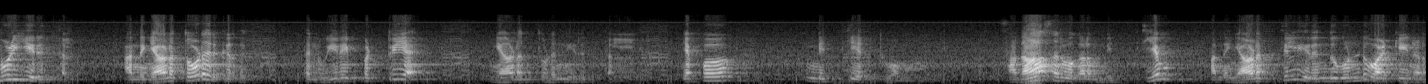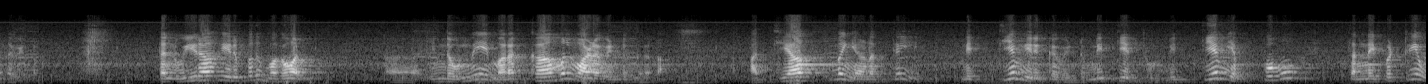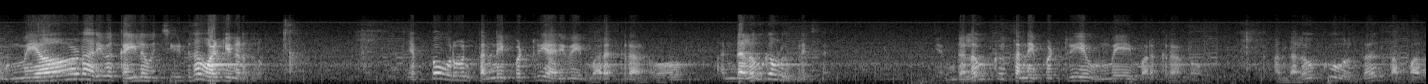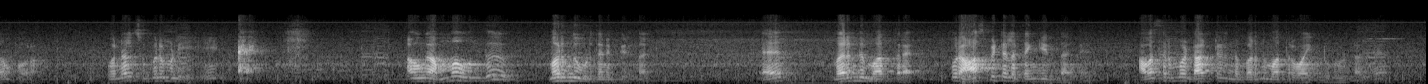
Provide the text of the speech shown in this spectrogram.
மூழ்கியிருத்தல். அந்த ஞானத்தோட இருக்கிறது. தன் உயிரை பற்றிய ஞானத்துடன் இருத்தல். எப்போ? நித்தியத்துவம். சதா சர்வகலம் நித்தியம். அந்த ஞானத்தில் இருந்து கொண்டு வாழ்க்கையை நடத்த வேண்டும். தன் உயிராக இருப்பது பகவான். ஆஹ் இந்த உண்மையை மறக்காமல் வாழ வேண்டும்ங்கிறதா. அத்தியாத்ம ஞானத்தில் நித்தியம் இருக்க வேண்டும். நித்தியத்துவம். நித்தியம் எப்பவும் தன்னை பற்றிய உண்மையான அறிவை கையில வச்சுக்கிட்டு தான் வாழ்க்கை நடத்தணும். எப்ப ஒருவன் தன்னை பற்றிய அறிவை மறக்கிறானோ அந்த அளவுக்கு அவனுக்கு பிரச்சனை. எந்த அளவுக்கு தன்னை பற்றிய உண்மையை மறக்கிறானோ அந்த அளவுக்கு ஒருத்தர் தப்பா தான் போறான். ஒரு நாள் சுப்பிரமணி அவங்க அம்மா வந்து மருந்து கொடுத்து அனுப்பியிருந்தாங்க. மருந்து மாத்திரை. ஒரு ஹாஸ்பிட்டலில் தங்கி இருந்தாங்க அவசரமா டாக்டர் இந்த மருந்து மாத்திரை வாங்கி கொடுக்கணுன்றாங்க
